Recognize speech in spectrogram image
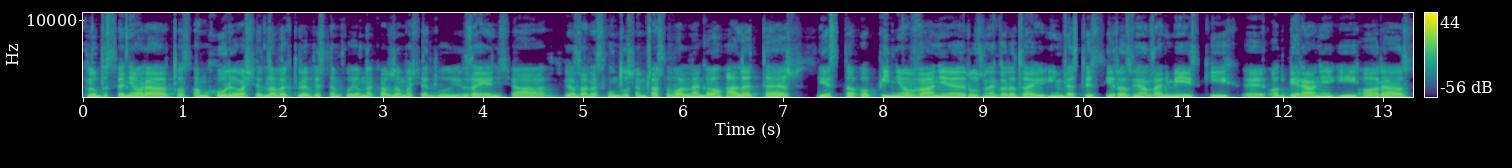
kluby seniora, to są chóry osiedlowe, które występują na każdym osiedlu, zajęcia związane z funduszem czasu wolnego, ale też jest to opiniowanie różnego rodzaju inwestycji, rozwiązań miejskich, y, odbieranie ich oraz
